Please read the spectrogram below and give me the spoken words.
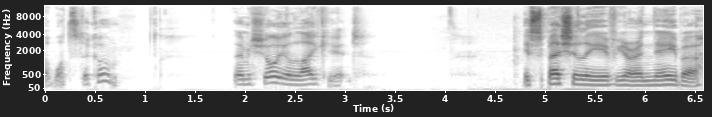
at what's to come. I'm sure you'll like it. Especially if you're a neighbour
